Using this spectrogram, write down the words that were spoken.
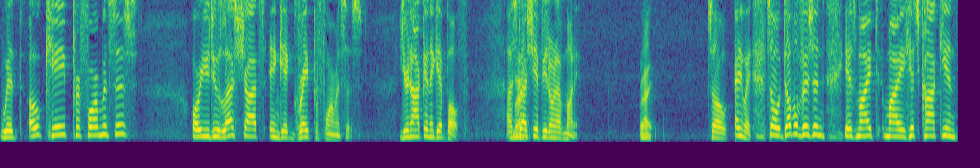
with okay performances or you do less shots and get great performances. You're not going to get both, especially if you don't have money. right. So anyway, so Double Vision is my my Hitchcockian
